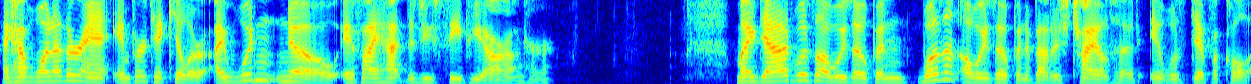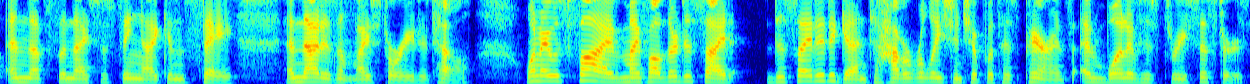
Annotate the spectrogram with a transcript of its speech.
I have one other aunt in particular. I wouldn't know if I had to do CPR on her. My dad was always open, wasn't always open about his childhood. It was difficult, and that's the nicest thing I can say, and that isn't my story to tell. When I was 5, my father decided decided again to have a relationship with his parents and one of his three sisters.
